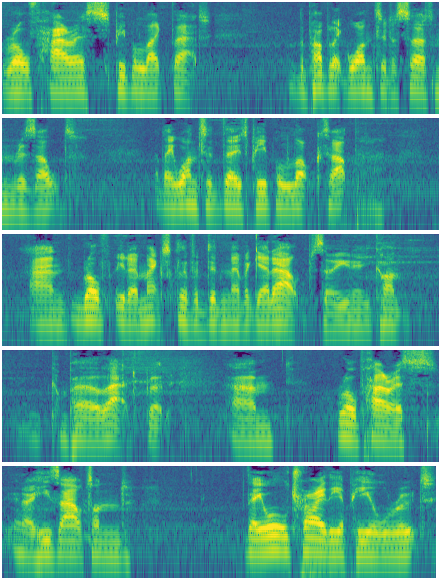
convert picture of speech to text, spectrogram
Rolf Harris, people like that. The public wanted a certain result. They wanted those people locked up. And Rolf, you know, Max Clifford didn't ever get out, so you know you can't compare that. But um, Rolf Harris, you know, he's out, and they all try the appeal route.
